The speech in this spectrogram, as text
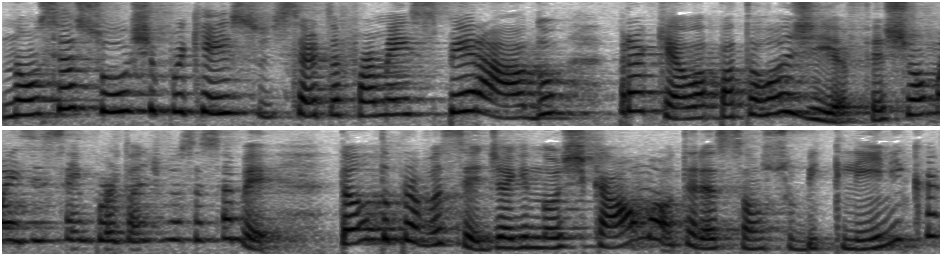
não se assuste porque isso de certa forma é esperado para aquela patologia. Fechou? Mas isso é importante você saber. Tanto para você diagnosticar uma alteração subclínica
